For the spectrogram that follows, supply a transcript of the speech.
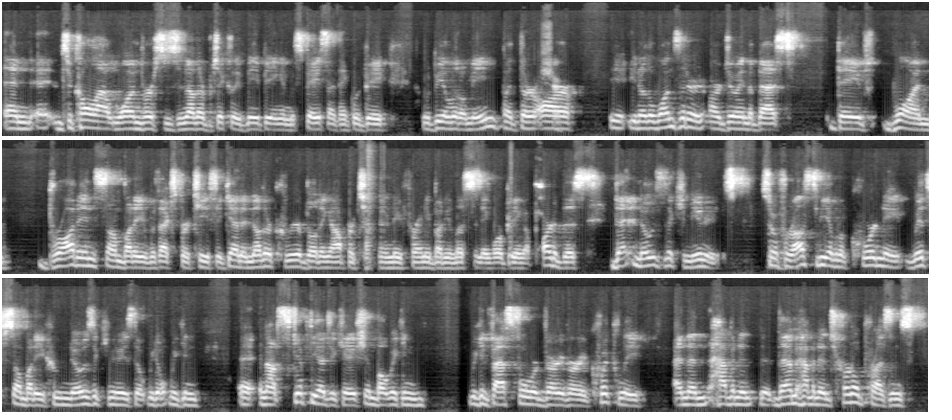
and uh, to call out one versus another, particularly me being in the space, I think would be would be a little mean. But there are, you know, the ones that are are doing the best. They've one brought in somebody with expertise. Again, another career building opportunity for anybody listening or being a part of this that knows the communities. So for us to be able to coordinate with somebody who knows the communities that we don't, we can uh, not skip the education, but we can we can fast forward very very quickly, and then have an them have an internal presence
